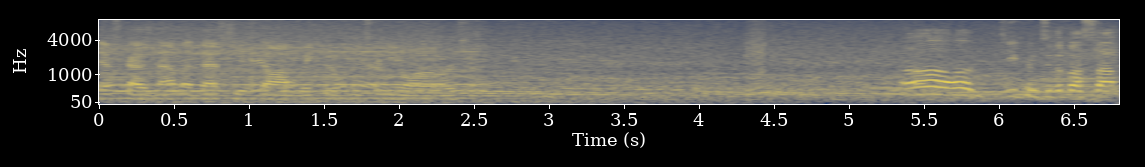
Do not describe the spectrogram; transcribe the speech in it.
Yes, guys, now that Dashi's gone, we can continue our arson. Oh, deep into the bus stop.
